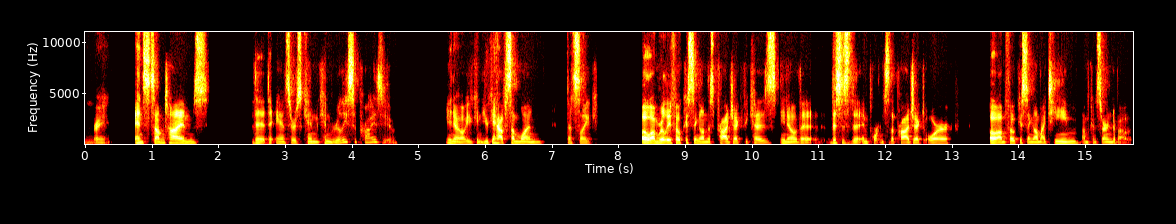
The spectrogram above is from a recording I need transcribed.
Hmm. Right. And sometimes the the answers can can really surprise you you know you can you can have someone that's like oh i'm really focusing on this project because you know the this is the importance of the project or oh i'm focusing on my team i'm concerned about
